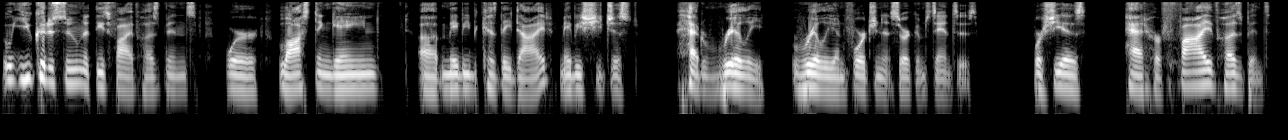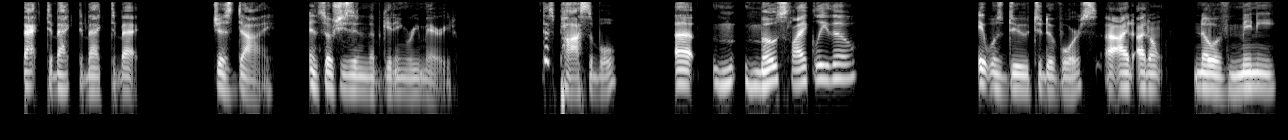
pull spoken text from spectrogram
You could assume that these five husbands were lost and gained, uh, maybe because they died. Maybe she just had really, really unfortunate circumstances where she has had her five husbands back to back to back to back just die. And so she's ended up getting remarried. That's possible. Uh, m- most likely, though, it was due to divorce. I, I don't know of many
